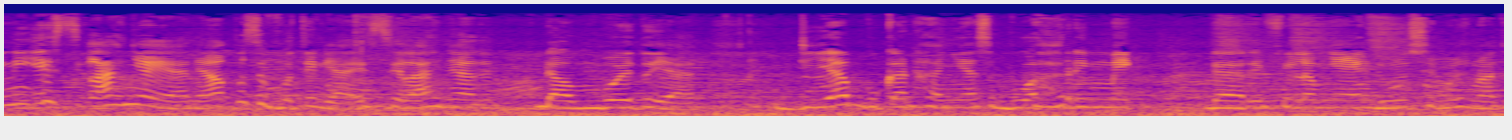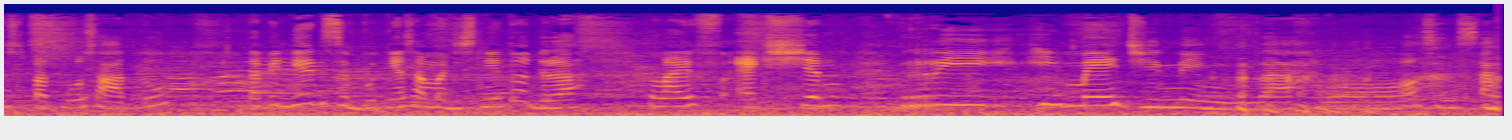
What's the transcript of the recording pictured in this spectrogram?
ini istilahnya ya ini aku sebutin ya istilahnya Dambo itu ya dia bukan hanya sebuah remake dari filmnya yang dulu 1941 tapi dia disebutnya sama Disney itu adalah live action reimagining lah oh susah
